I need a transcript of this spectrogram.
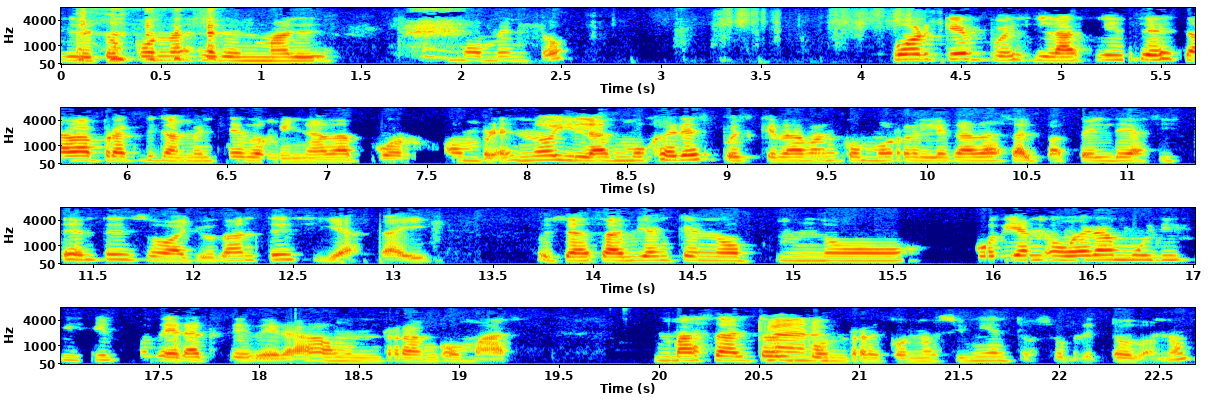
le tocó nacer en mal momento, porque pues la ciencia estaba prácticamente dominada por hombres, ¿no? Y las mujeres pues quedaban como relegadas al papel de asistentes o ayudantes y hasta ahí o sea, sabían que no, no podían o era muy difícil poder acceder a un rango más, más alto y con reconocimiento sobre todo, ¿no?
